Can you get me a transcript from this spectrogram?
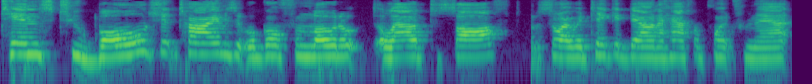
tends to bulge at times. It will go from low to loud to soft. So I would take it down a half a point from that.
